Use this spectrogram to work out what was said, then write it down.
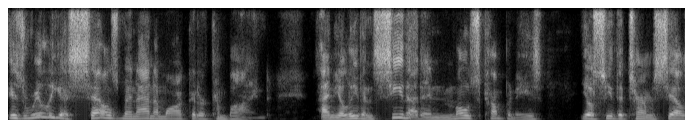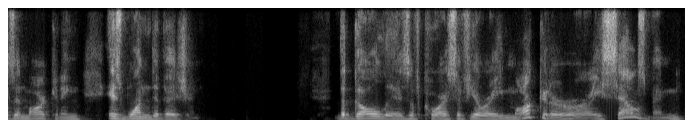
is really a salesman and a marketer combined. And you'll even see that in most companies, you'll see the term sales and marketing is one division. The goal is, of course, if you're a marketer or a salesman,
